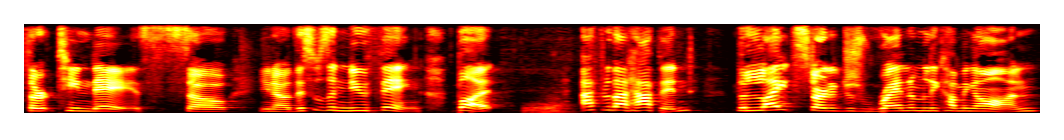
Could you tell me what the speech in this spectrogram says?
13 days. So, you know, this was a new thing. But after that happened, the lights started just randomly coming on.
